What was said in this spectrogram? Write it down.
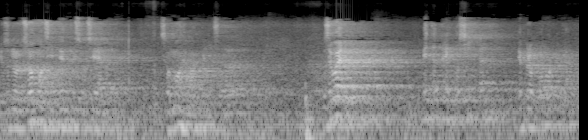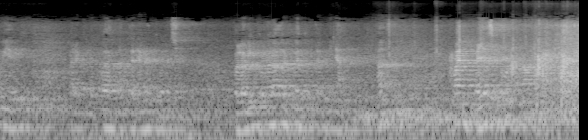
Nosotros no somos asistentes sociales, somos evangelizadores. Entonces, bueno, estas tres cositas te propongo que las cuides para que lo puedas mantener en tu oración. Colorín colorado, el cuento terminado. ¿Ah? Bueno, vaya a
